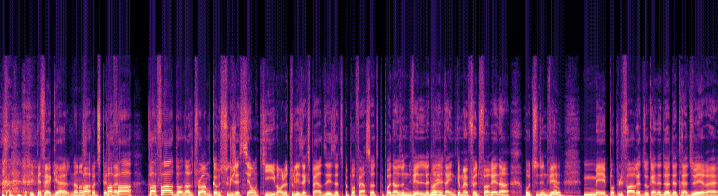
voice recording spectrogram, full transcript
les pétroliers. non, non, c'est pas du pétrole. Pas fort, pas fort Donald Trump comme suggestion qui, bon là, tous les experts disent tu peux pas faire ça, tu peux pas dans une ville t'éteindre comme un feu de forêt dans, au-dessus d'une ville, mais pas plus fort Radio-Canada de traduire euh,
